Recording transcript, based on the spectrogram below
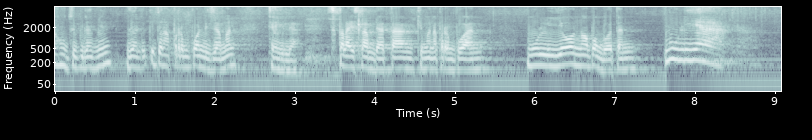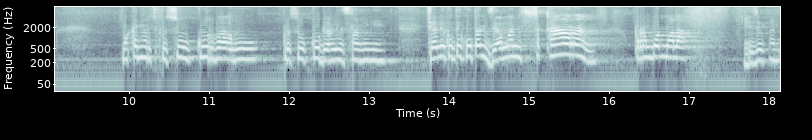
Alhamdulillah min zalik. Itulah perempuan di zaman jahilah setelah Islam datang gimana perempuan mulia no pembuatan mulia makanya harus bersyukur Pak Bu. Bersyukur dengan Islam ini. Jangan ikut-ikutan zaman sekarang. Perempuan malah itu kan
